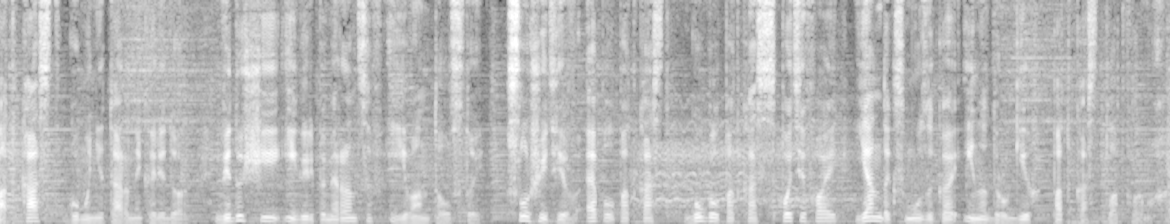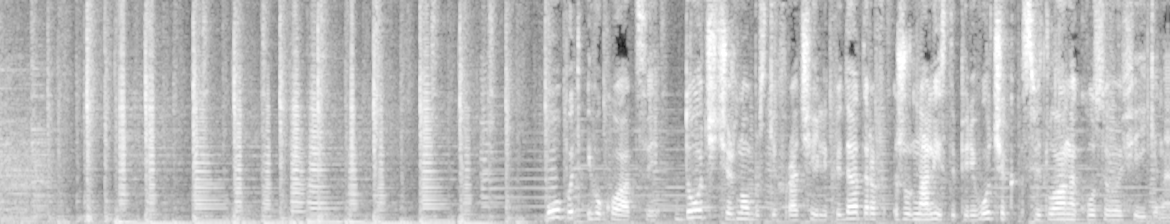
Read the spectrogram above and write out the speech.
Подкаст «Гуманитарный коридор» – Ведущие Игорь Померанцев и Иван Толстой. Слушайте в Apple Podcast, Google Podcast, Spotify, Яндекс Музыка и на других подкаст-платформах. Опыт эвакуации. Дочь чернобыльских врачей-ликвидаторов, журналист и переводчик Светлана Косова-Фейгина.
